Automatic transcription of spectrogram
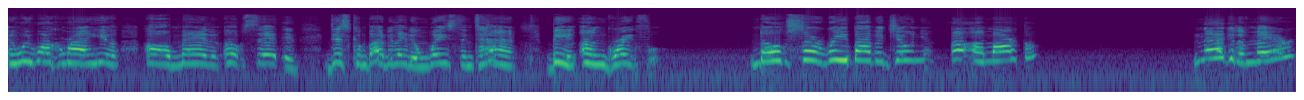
And we walk around here all mad and upset and discombobulated and wasting time being ungrateful. No, sir, read Bobby Jr. Uh-uh, Martha. Negative, Mary.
